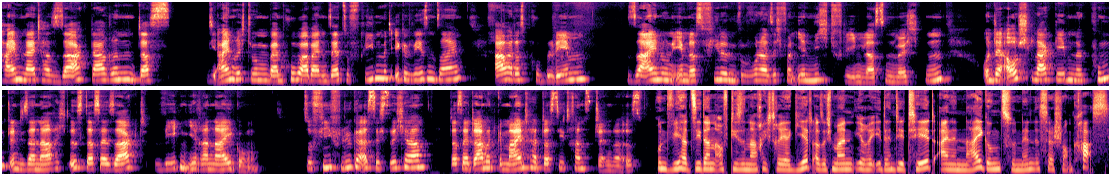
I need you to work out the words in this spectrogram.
Heimleiter sagt darin, dass die Einrichtung beim Probearbeiten sehr zufrieden mit ihr gewesen sei. Aber das Problem sei nun eben, dass viele Bewohner sich von ihr nicht fliegen lassen möchten. Und der ausschlaggebende Punkt in dieser Nachricht ist, dass er sagt, wegen ihrer Neigung. Sophie Flüger ist sich sicher, dass er damit gemeint hat, dass sie transgender ist. Und wie hat sie dann auf diese Nachricht reagiert? Also ich meine, ihre Identität eine Neigung zu nennen, ist ja schon krass.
